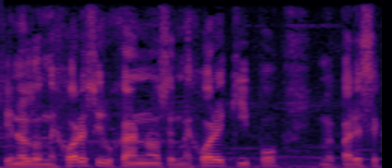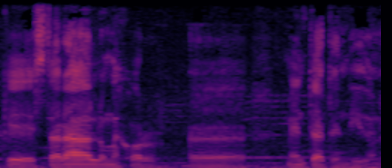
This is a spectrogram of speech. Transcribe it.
Tiene los mejores cirujanos, el mejor equipo. y me parece que estará lo mejor eh, mente atendido. en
